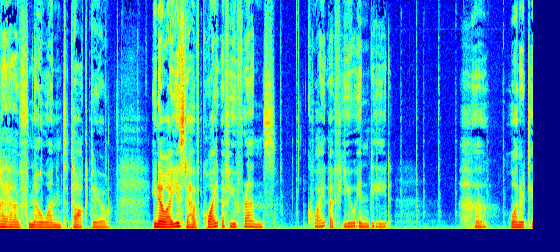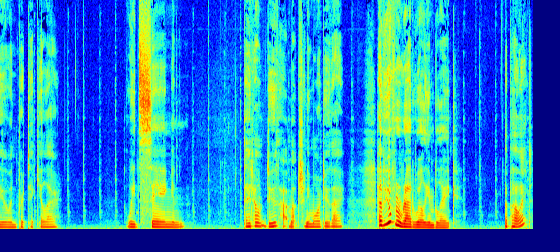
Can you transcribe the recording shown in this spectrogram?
I have no one to talk to. You know, I used to have quite a few friends. Quite a few indeed. One or two in particular. We'd sing, and they don't do that much anymore, do they? Have you ever read William Blake? The poet?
